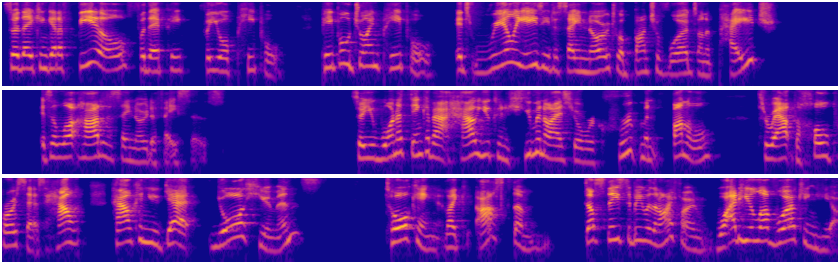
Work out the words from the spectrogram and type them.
so they can get a feel for their pe- for your people. People join people. It's really easy to say no to a bunch of words on a page. It's a lot harder to say no to faces. So you want to think about how you can humanize your recruitment funnel throughout the whole process. How how can you get your humans talking? Like ask them, just needs to be with an iPhone. Why do you love working here?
